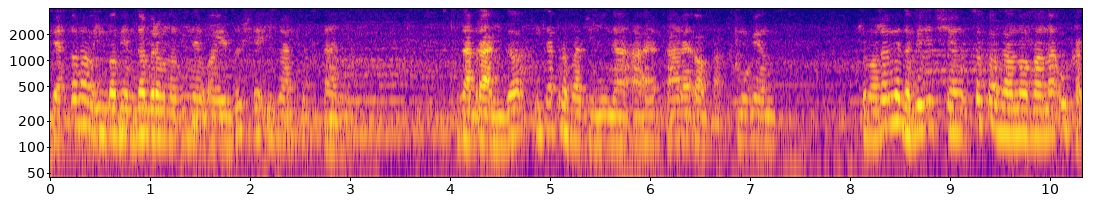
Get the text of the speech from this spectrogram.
Zwiastował im bowiem dobrą nowinę o Jezusie i zmartwychwstaniu. Zabrali go i zaprowadzili na Are- Areopag, mówiąc, czy możemy dowiedzieć się, co to za nowa nauka,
